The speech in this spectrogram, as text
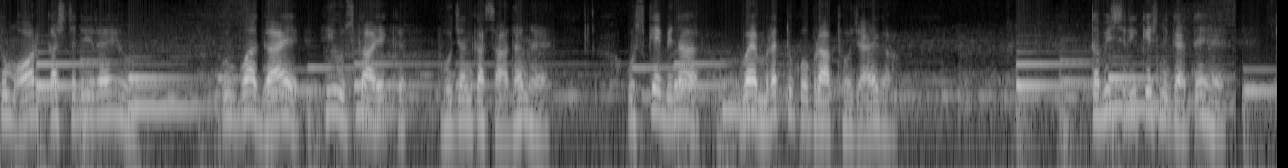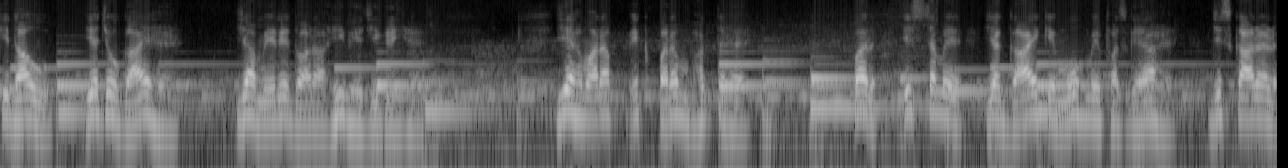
तुम और कष्ट दे रहे हो। वह गाय ही उसका एक भोजन का साधन है। उसके बिना वह मृत्यु को प्राप्त हो जाएगा। तभी श्री कृष्ण कहते हैं कि दाऊ यह जो गाय है, यह मेरे द्वारा ही भेजी गई है। यह हमारा एक परम भक्त है। पर इस समय यह गाय के मोह में फंस गया है, जिस कारण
